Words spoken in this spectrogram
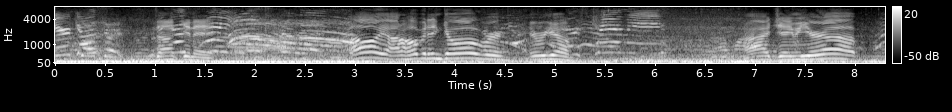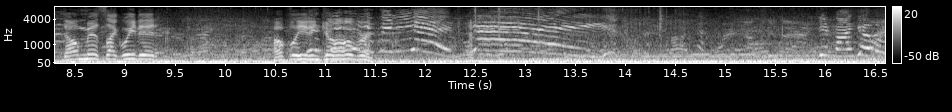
Here it goes. Dunking it. Oh yeah, I hope it didn't go over. Here we go. All right, Jamie, you're up. Don't miss like we did. Hopefully you didn't go over. Did mine go over?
